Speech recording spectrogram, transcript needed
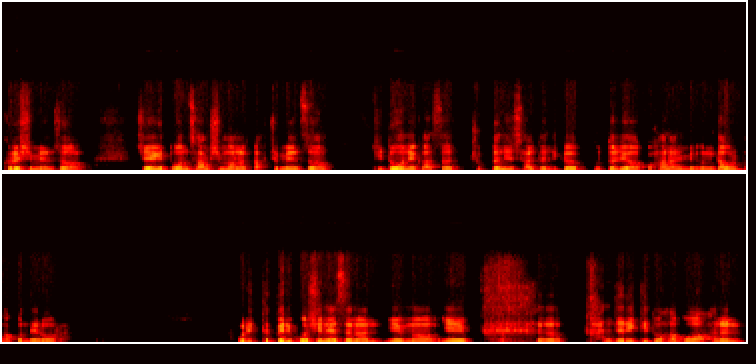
그러시면서 저에게 돈 30만 원을 딱 주면서 기도원에 가서 죽든지 살든지 그 붙들려 갖고 하나님의 응답을 받고 내려오라. 우리 특별히 고신에서는 이 뭐이 간절히 기도하고 하는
